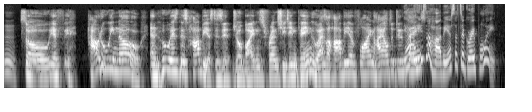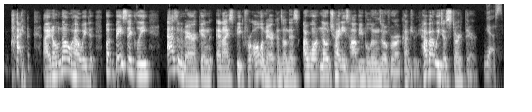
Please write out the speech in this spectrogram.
Mm. So if how do we know? And who is this hobbyist? Is it Joe Biden's friend Xi Jinping who has a hobby of flying high altitude yeah, things? he's a hobbyist. That's a great point. I, I don't know how we did, but basically, as an American, and I speak for all Americans on this, I want no Chinese hobby balloons over our country. How about we just start there? Yes.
